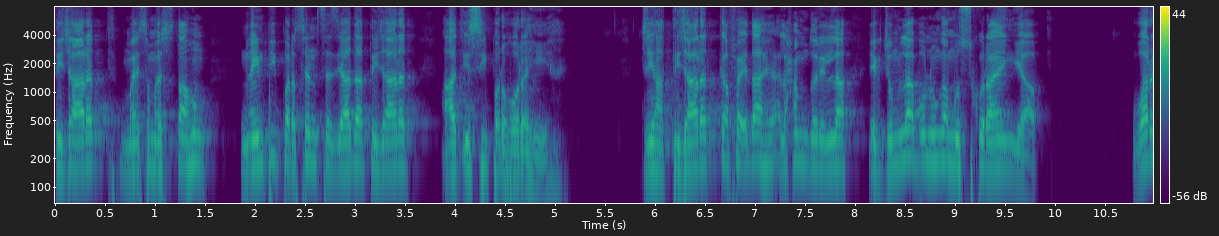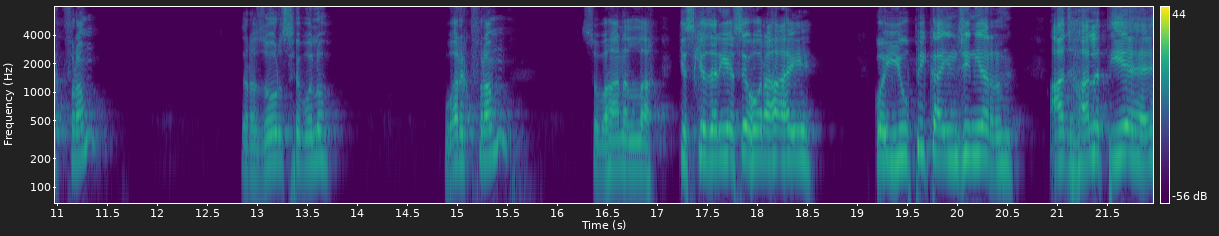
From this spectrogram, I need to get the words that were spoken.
तिजारत, मैं समझता हूँ 90 परसेंट से ज़्यादा तिजारत आज इसी पर हो रही है। जी हाँ तिजारत का फ़ायदा है, अल्हम्दुलिल्लाह। एक जुमला बोलूँगा, मुस्कुराएँगे आप। वर्क फ्रॉम ज़रा ज़ोर से बोलो। वर्क फ्रॉम सुबह अल्लाह किसके ज़रिए से हो रहा है ये? कोई यूपी का इंजीनियर आज हालत ये है,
